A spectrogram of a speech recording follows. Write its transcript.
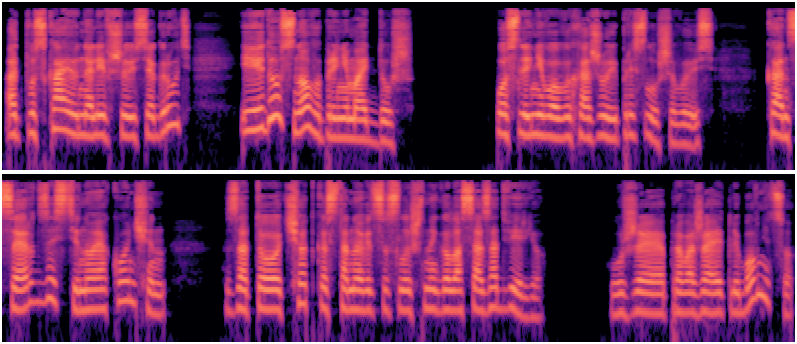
Отпускаю налившуюся грудь и иду снова принимать душ. После него выхожу и прислушиваюсь. Концерт за стеной окончен, зато четко становятся слышны голоса за дверью. Уже провожает любовницу?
